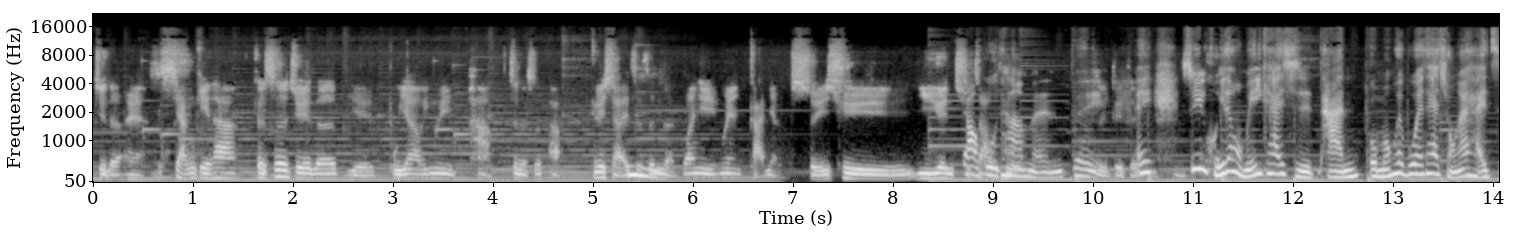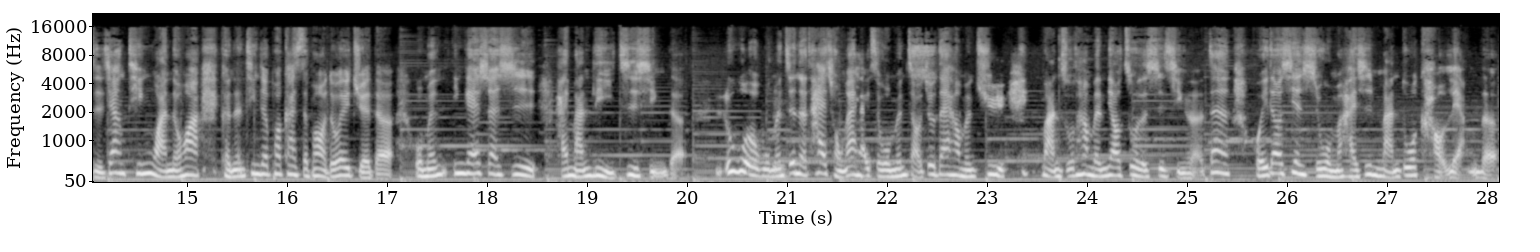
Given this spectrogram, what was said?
觉得哎呀想给他，可是觉得也不要，因为怕，真的是怕。因为小孩子真的，万一万一感染，谁去医院去照照顾他？们，对对对对，哎所以回到我们一开始谈，我们会不会太宠爱孩子？这样听完的话，可能听着 podcast 的朋友都会觉得，我们应该算是还蛮理智型的。如果我们真的太宠爱孩子，我们早就带他们去满足他们要做的事情了。但回到现实，我们还是蛮多考量的。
